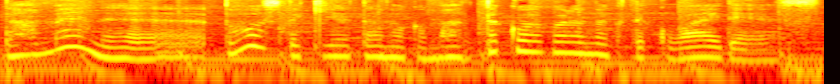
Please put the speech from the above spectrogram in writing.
ダメね。どうして消えたのか全くわからなくて怖いです。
